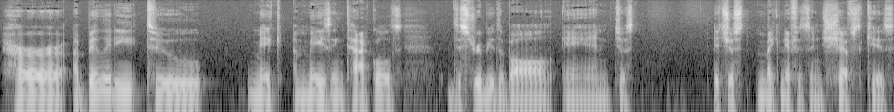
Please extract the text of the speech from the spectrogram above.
her ability to make amazing tackles, distribute the ball, and just it's just magnificent. Chef's kiss.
